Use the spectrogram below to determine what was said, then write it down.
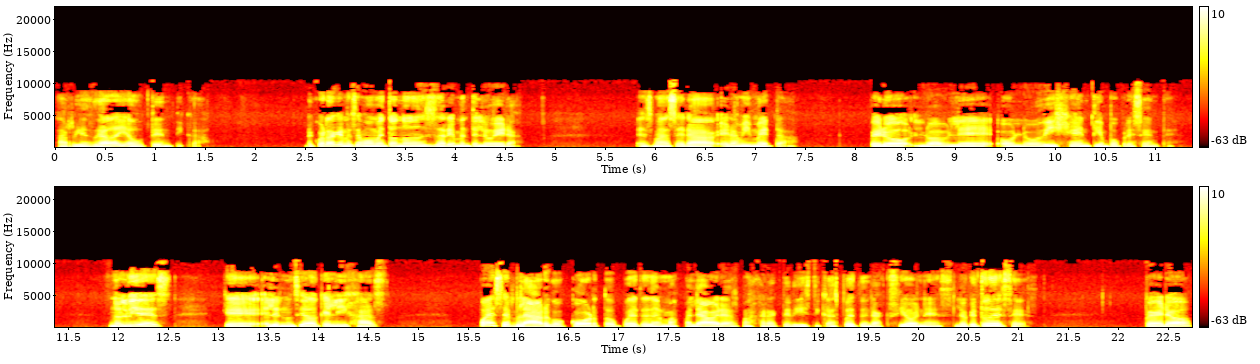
arriesgada y auténtica. Recuerda que en ese momento no necesariamente lo era. Es más, era, era mi meta, pero lo hablé o lo dije en tiempo presente. No olvides que el enunciado que elijas puede ser largo, corto, puede tener más palabras, más características, puede tener acciones, lo que tú desees. Pero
